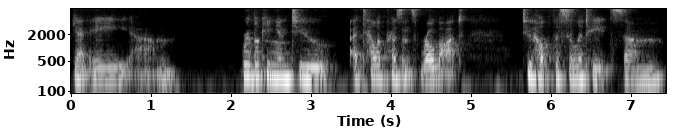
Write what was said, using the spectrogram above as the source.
get a, um, we're looking into a telepresence robot to help facilitate some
